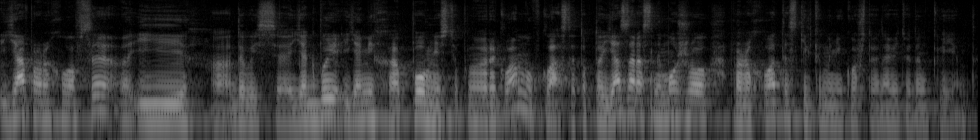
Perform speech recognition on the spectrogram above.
Я прорахував все е, і дивись, е, якби я міг е, повністю про рекламу вкласти, тобто я зараз не можу прорахувати, скільки мені коштує навіть один клієнт.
